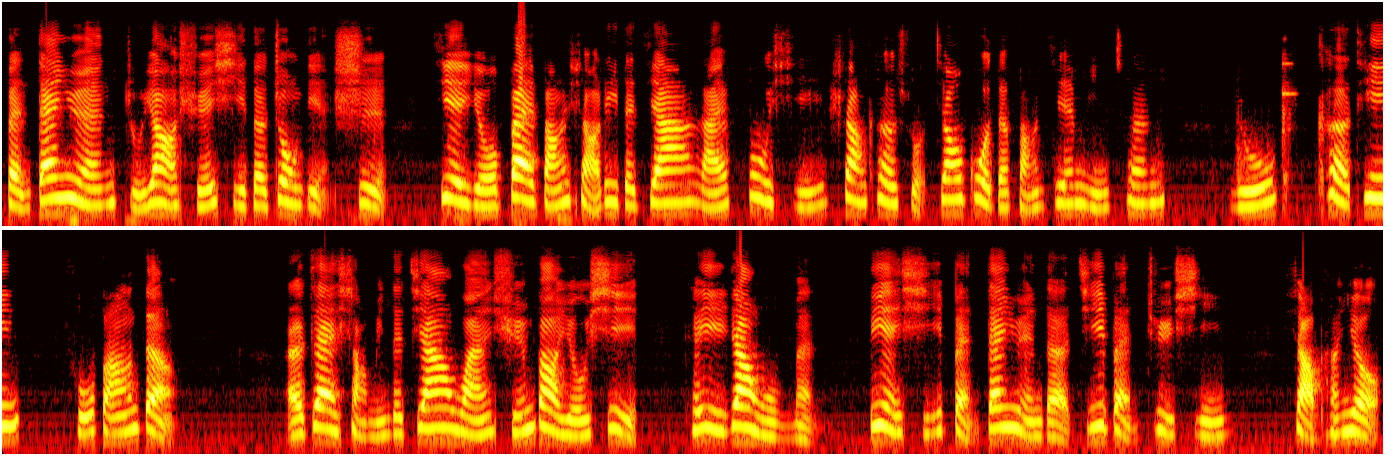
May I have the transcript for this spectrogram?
本单元主要学习的重点是借由拜访小丽的家来复习上课所教过的房间名称，如客厅、厨房等。而在小明的家玩寻宝游戏，可以让我们练习本单元的基本句型。小朋友，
